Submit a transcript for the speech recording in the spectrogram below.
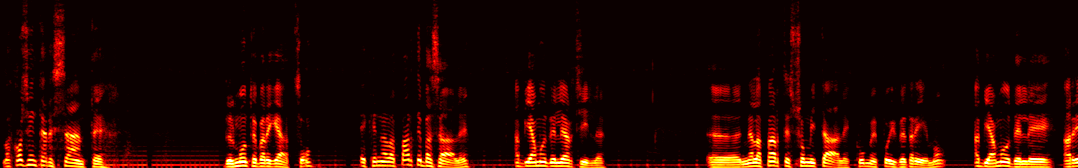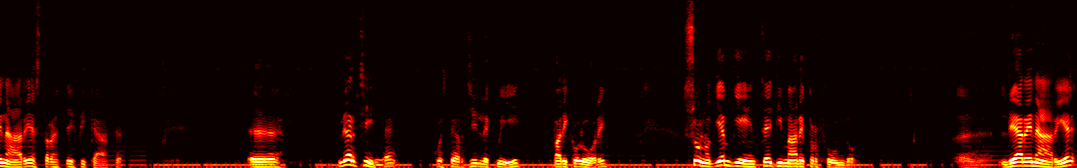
la cosa interessante del Monte Barigazzo è che nella parte basale abbiamo delle argille. Eh, nella parte sommitale, come poi vedremo, abbiamo delle arenarie stratificate. Eh, le argille, queste argille qui, vari colori, sono di ambiente di mare profondo. Eh, le arenarie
